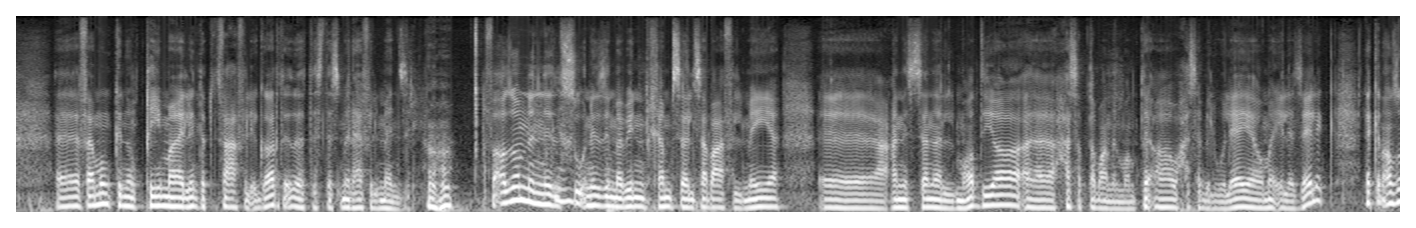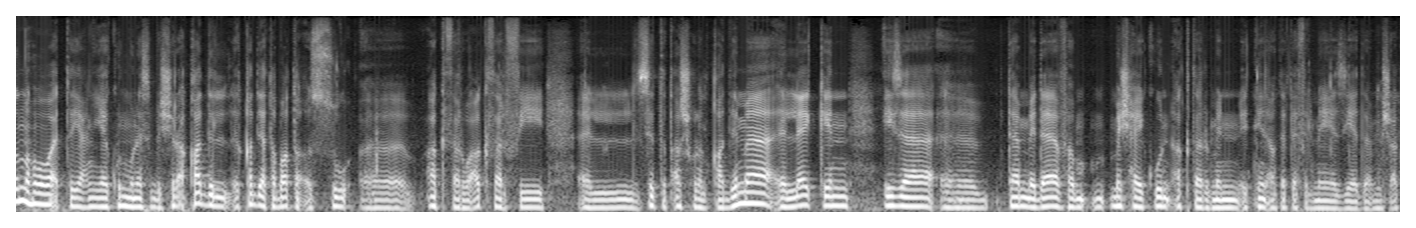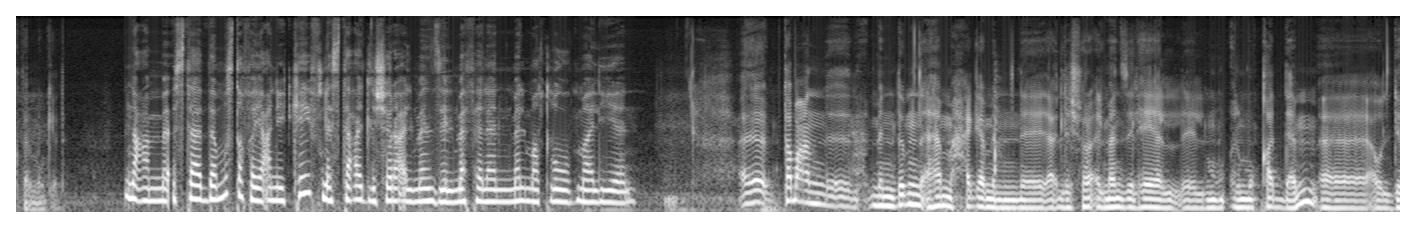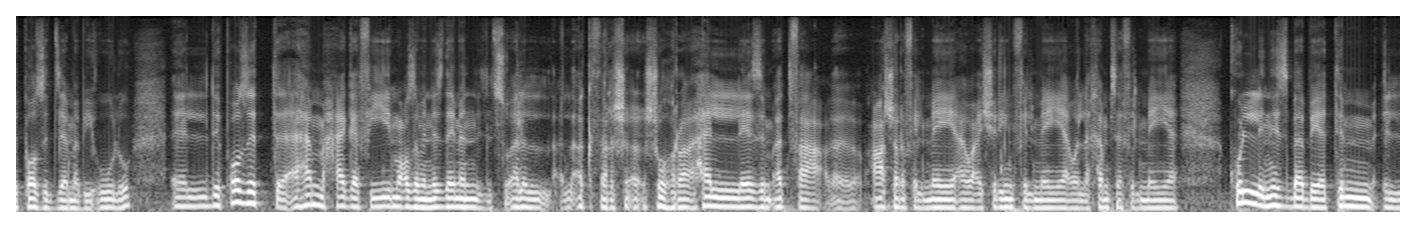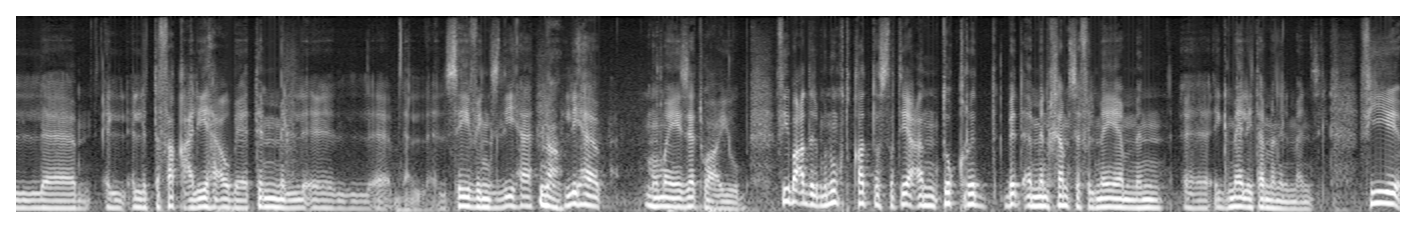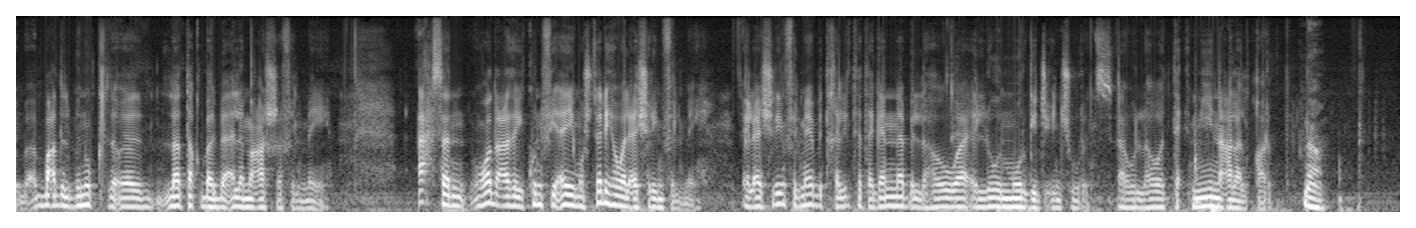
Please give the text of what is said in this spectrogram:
آه فممكن القيمة اللي أنت بتدفعها في الإيجار تقدر تستثمرها في المنزل. أه. فأظن إن نعم. السوق نزل ما بين 5 ل 7% آه، عن السنة الماضية آه، حسب طبعا المنطقة وحسب الولاية وما إلى ذلك. لكن أظن هو وقت يعني يكون مناسب للشراء. قد قد يتباطأ السوق آه، أكثر وأكثر في الستة أشهر القادمة. لكن إذا تم ده فمش هيكون أكثر من 2 أو 3% زيادة مش أكثر من كده. نعم أستاذ مصطفى يعني كيف نستعد لشراء المنزل مثلا؟ ما المطلوب ماليا؟ آه، طبعا آه، من ضمن أهم حاجة من آه، لشراء المنزل هي المقدم أو ال deposit زي ما بيقولوا. ال deposit أهم حاجة في معظم الناس دايما السؤال الأكثر شهرة هل لازم أدفع 10% أو 20% ولا 5% كل نسبة بيتم الاتفاق عليها أو بيتم ال savings ليها. نعم. ليها مميزات وعيوب. في بعض البنوك قد تستطيع أن تقرض بدءا من 5% من آه، إجمالي ثمن المنزل. في بعض البنوك آه، لا تقبل بأقل من 10% أحسن وضع يكون في أي مشتري هو ال 20% ال 20% بتخليك تتجنب اللي هو اللون مورجج انشورنس أو اللي هو التأمين على القرض. نعم.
